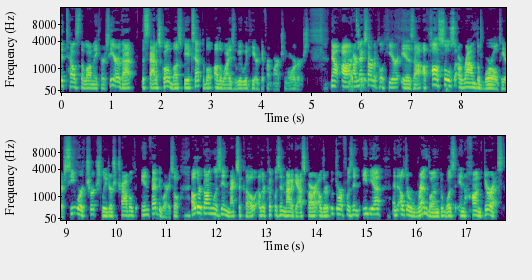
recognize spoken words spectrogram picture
it tells the lawmakers here that the status quo must be acceptable. Otherwise, we would hear different marching orders. Now, uh, our next it. article here is uh, Apostles Around the World here. See where church leaders traveled in February. So, Elder Gong was in Mexico, Elder Cook was in Madagascar, Elder Uchtdorf was in India, and Elder Renlund was in Honduras.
